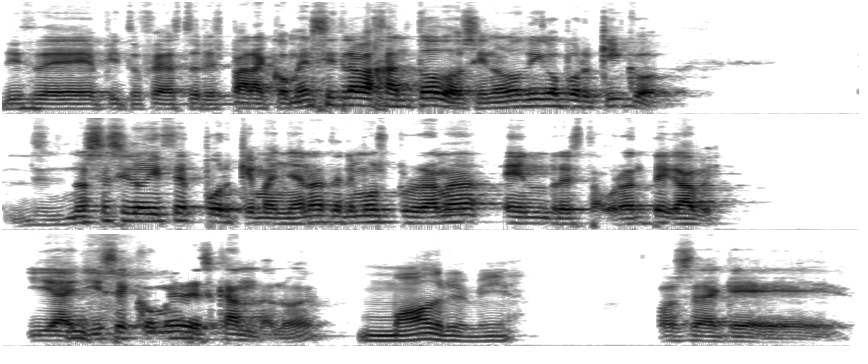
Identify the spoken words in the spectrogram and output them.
dice Pitufe Astures, para comer si trabajan todos, y no lo digo por Kiko. No sé si lo dice porque mañana tenemos programa en Restaurante Gabe. Y allí se come de escándalo, ¿eh? Madre mía. O sea que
